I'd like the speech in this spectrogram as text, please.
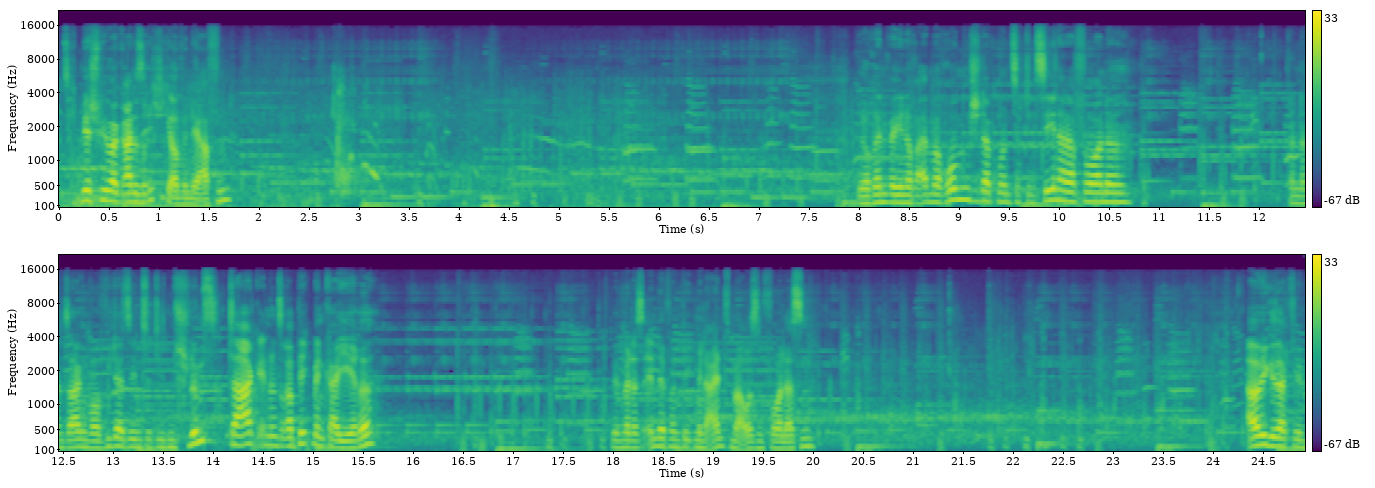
Das geht mir das Spiel mal gerade so richtig auf den Nerven. So, rennen wir hier noch einmal rum, schnappen uns auf den Zehner da vorne. Und dann sagen wir auf Wiedersehen zu diesem schlimmsten Tag in unserer Pikmin-Karriere. Wenn wir das Ende von Pikmin 1 mal außen vor lassen. Aber wie gesagt, wir,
